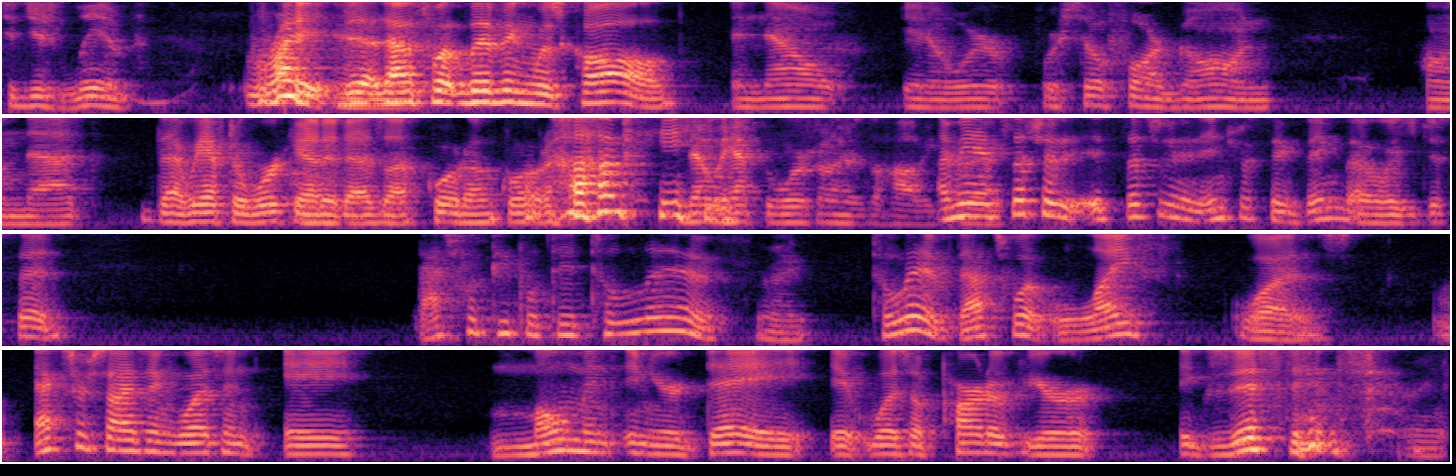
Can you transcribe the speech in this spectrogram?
to just live. Right. And- that's what living was called. And now you know we're we're so far gone on that That we have to work at it as a quote unquote hobby. that we have to work on it as a hobby. I mean, it's such a it's such an interesting thing though. What you just said. That's what people did to live. right. To live. That's what life was. Exercising wasn't a moment in your day. It was a part of your existence. Right.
